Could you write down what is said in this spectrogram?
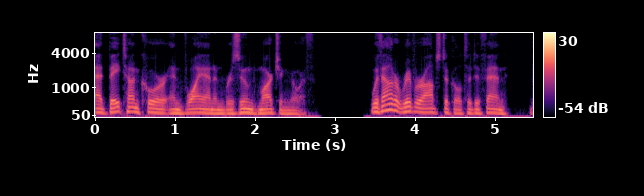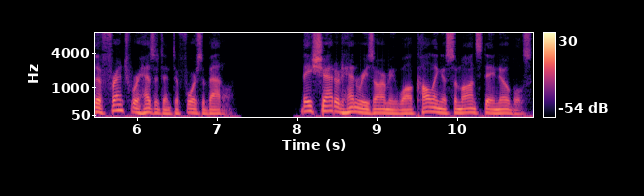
at Béthencourt and Voyennes and resumed marching north. Without a river obstacle to defend, the French were hesitant to force a battle. They shadowed Henry's army while calling a semonce des nobles,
